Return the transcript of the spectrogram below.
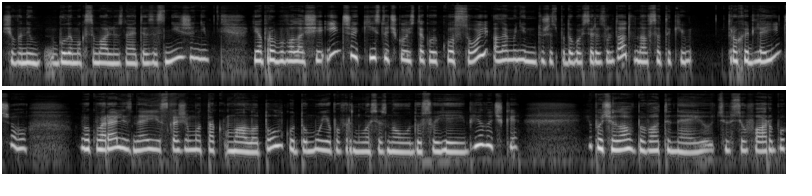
щоб вони були максимально, знаєте, засніжені. Я пробувала ще іншою кісточкою, ось такою косою, але мені не дуже сподобався результат. Вона все-таки трохи для іншого. В акварелі з неї, скажімо так, мало толку, тому я повернулася знову до своєї білочки і почала вбивати нею цю всю фарбу.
